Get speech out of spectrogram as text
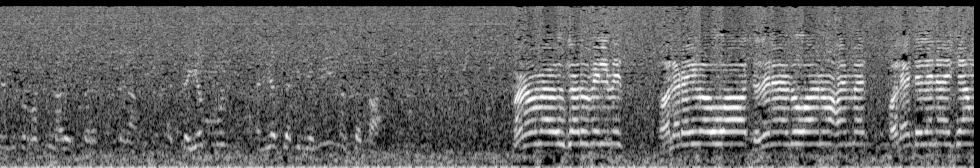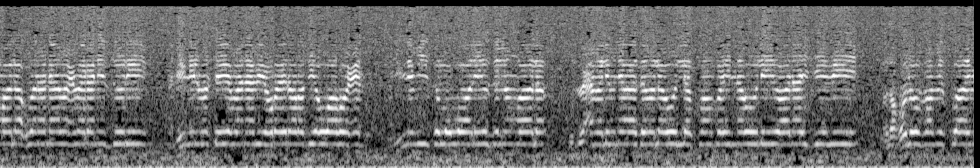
يعجب الرسول عليه الصلاة والسلام. التيمم أن يبدأ باليمين من استطاع. منو ما يذكر في المسك قال رحمه الله دثنا عبد الله بن محمد قال دثنا هشام قال أخبرنا معمر الزهري عن ابن المسيب عن أبي هريرة رضي الله عنه عن النبي صلى الله عليه وسلم قال كل عمل ابن آدم له إلا الصوم فإنه لي وأنا أجزي به ولخلق فم الصائم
